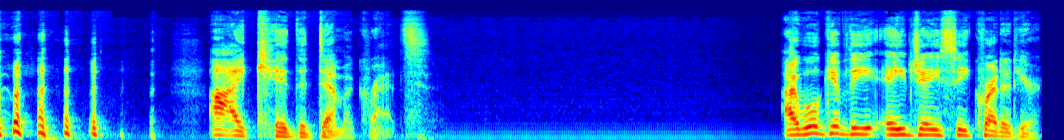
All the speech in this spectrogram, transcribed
I kid the Democrats. I will give the AJC credit here.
